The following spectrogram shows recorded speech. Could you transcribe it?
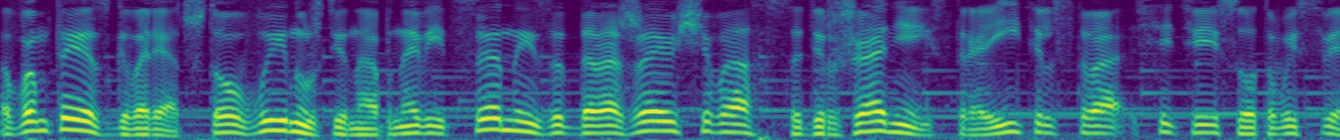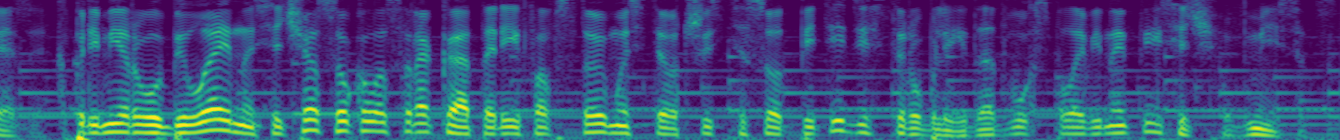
В МТС говорят, что вынуждены обновить цены из-за дорожающего содержания и строительства сетей сотовой связи. К примеру, у Билайна сейчас около 40 тарифов стоимостью от 650 рублей до 2500 в месяц.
